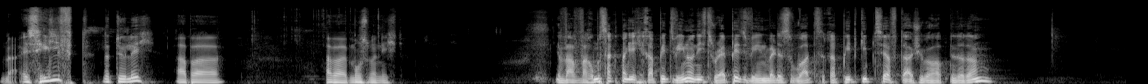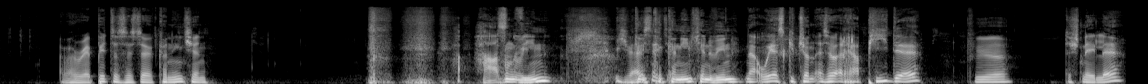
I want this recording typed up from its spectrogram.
Na, es hilft natürlich, aber, aber muss man nicht. Warum sagt man eigentlich Rapid Wien und nicht Rapid Wien? Weil das Wort Rapid gibt es ja auf Deutsch überhaupt nicht, oder? Aber Rapid, das heißt ja Kaninchen. Hasen Wien? Ich weiß nicht. Kaninchen Wien? Na, oh ja, es gibt schon, also Rapide für das Schnelle.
